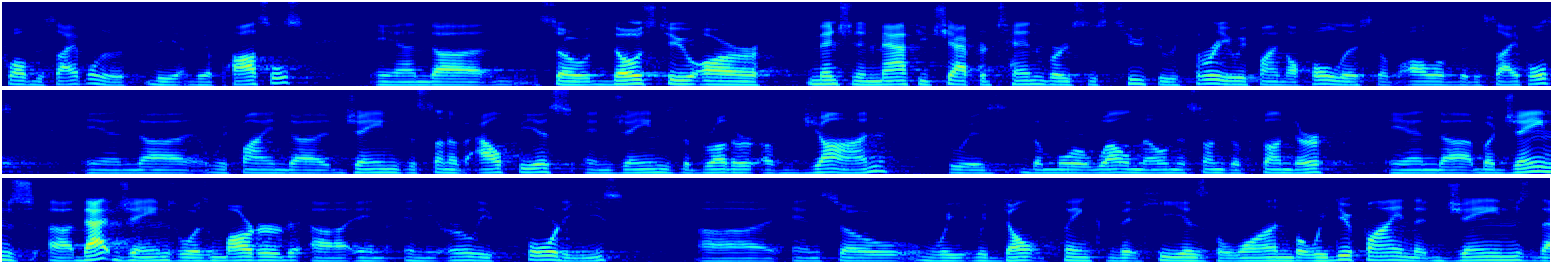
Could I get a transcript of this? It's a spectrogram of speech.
12 disciples or the, the apostles. And uh, so those two are mentioned in Matthew chapter 10, verses 2 through 3. We find the whole list of all of the disciples. And uh, we find uh, James, the son of Alphaeus, and James, the brother of John, who is the more well known, the sons of thunder. And, uh, but James, uh, that James was martyred uh, in, in the early 40s. Uh, and so we, we don't think that he is the one, but we do find that James, the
